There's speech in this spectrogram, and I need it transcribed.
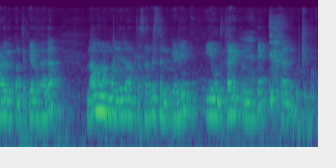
ಮಾಡಬೇಕು ಅಂತ ಕೇಳಿದಾಗ ನಾವು ನಮ್ಮಲ್ಲಿರುವಂಥ ಸದಸ್ಯರನ್ನು ಕೇಳಿ ಈ ಒಂದು ಕಾರ್ಯಕ್ರಮಕ್ಕೆ ಚಾಲನೆ ಕೊಟ್ಟಿದ್ದೀವಿ.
